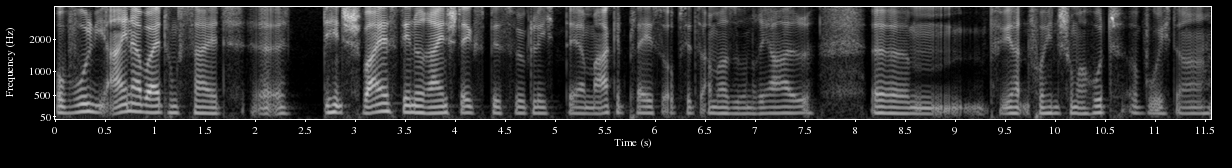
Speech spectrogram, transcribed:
obwohl die Einarbeitungszeit äh, den Schweiß, den du reinsteckst, bis wirklich der Marketplace, ob es jetzt Amazon Real, ähm, wir hatten vorhin schon mal Hood, obwohl ich da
